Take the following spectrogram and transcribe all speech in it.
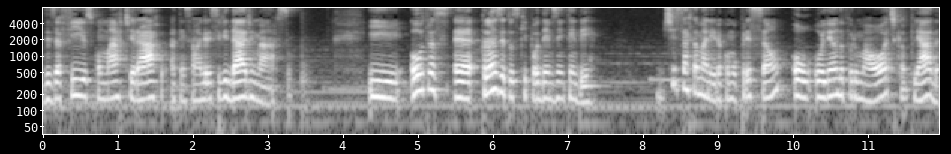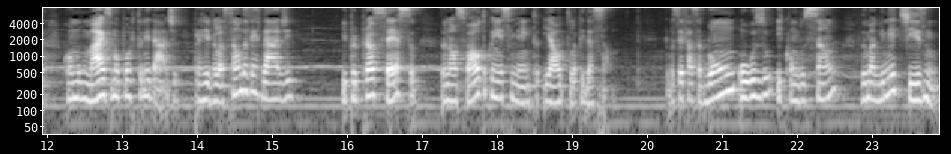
desafios com Marte Arro, atenção, agressividade em março e outros é, trânsitos que podemos entender de certa maneira como pressão ou olhando por uma ótica ampliada como mais uma oportunidade para a revelação da verdade e para o processo do nosso autoconhecimento e autolapidação. Que você faça bom uso e condução do magnetismo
